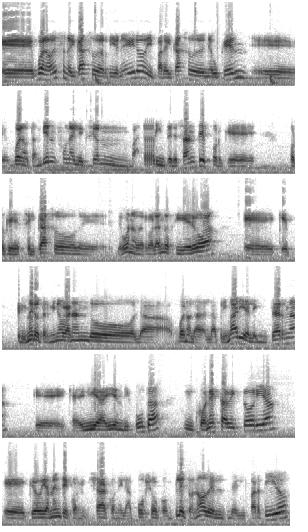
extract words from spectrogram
Eh, bueno, eso en el caso de Río Negro y para el caso de Neuquén, eh, bueno, también fue una elección bastante interesante porque porque es el caso de, bueno de Rolando Figueroa eh, que primero terminó ganando la bueno la, primaria, la interna que, que, había ahí en disputa y con esta victoria que obviamente con ya con el apoyo completo no del partido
